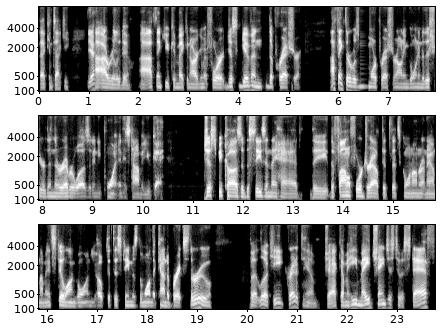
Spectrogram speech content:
at Kentucky. Yeah, I, I really do. I think you can make an argument for it, just given the pressure. I think there was more pressure on him going into this year than there ever was at any point in his time at UK, just because of the season they had, the the Final Four drought that that's going on right now. And I mean, it's still ongoing. You hope that this team is the one that kind of breaks through. But look, he credit to him, Jack. I mean, he made changes to his staff.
